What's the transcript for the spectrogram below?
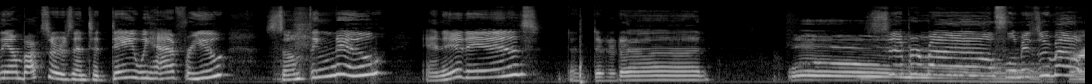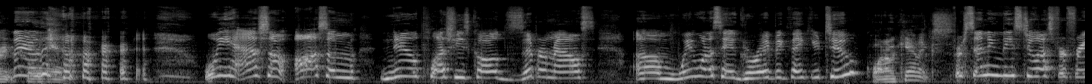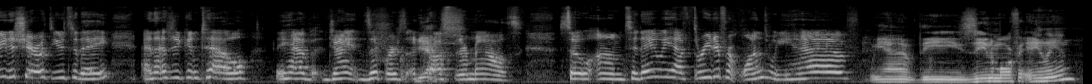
to the Unboxers, and today we have for you something new, and it is. Dun, dun, dun, dun, Whoa! Zipper Mouth! Let me zoom out. Very there they are. we have some awesome new plushies called Zipper Mouth. Um, we want to say a great big thank you to Quantum Mechanix. for sending these to us for free to share with you today. And as you can tell, they have giant zippers across Yes. their mouths. So um, today we have three different ones. We have We have the Xenomorph Alien.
